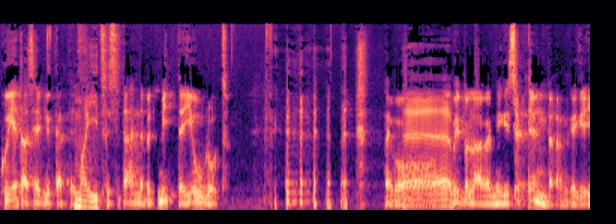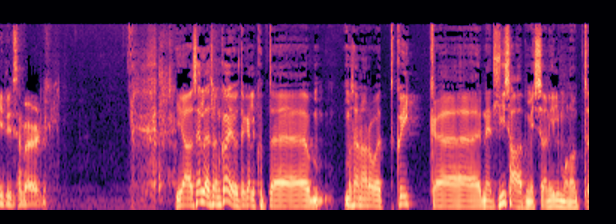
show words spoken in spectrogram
kui edasi ei lükata, siis see tähendab, et mitte jõulud nagu äh. võib-olla veel mingi september on kõige hilisem early. ja selles on ka ju tegelikult, äh, ma saan aru, et kõik äh, need lisad, mis on ilmunud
